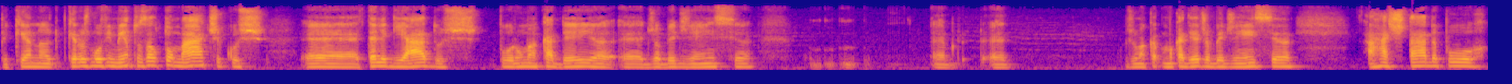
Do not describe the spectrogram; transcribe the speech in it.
pequena, pequenos movimentos automáticos é, teleguiados por uma cadeia é, de obediência, é, é, de uma, uma cadeia de obediência arrastada por,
